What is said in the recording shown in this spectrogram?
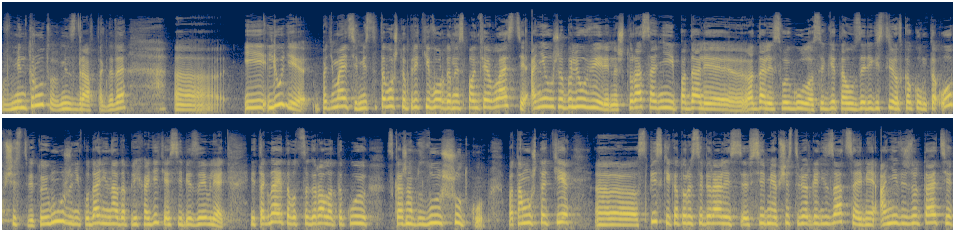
в Минтруд, в Минздрав тогда, да, э, и люди, понимаете, вместо того, чтобы прийти в органы исполнительной власти, они уже были уверены, что раз они подали, отдали свой голос и где-то он зарегистрирован в каком-то обществе, то ему уже никуда не надо приходить и о себе заявлять. И тогда это вот сыграло такую, скажем, злую шутку. Потому что те э, списки, которые собирались всеми общественными организациями, они в результате,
